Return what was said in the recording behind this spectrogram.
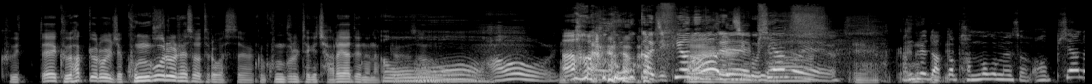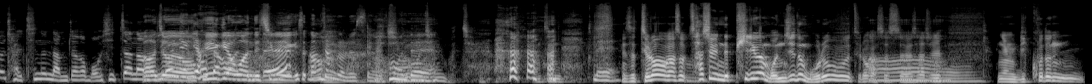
그때 그 학교를 이제 공부를 해서 들어갔어요. 그 공부를 되게 잘해야 되는 학교여서. 오, 아우. 아, 공부까지 피아노 아, 잘 치고. 네, 피아노에. 네, 안 그래도 아까 밥 먹으면서 어, 피아노 잘 치는 남자가 멋있잖아. 뭐 맞아요. 이런 그 얘기하고 왔는데 지금 얘기해서 깜짝 놀랐어요. 어, 지금은 네. 잘못 쳐요. 네. 그래서 들어가서 사실 근데 피리가 뭔지도 모르고 들어갔었어요. 아. 사실 그냥 리코던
